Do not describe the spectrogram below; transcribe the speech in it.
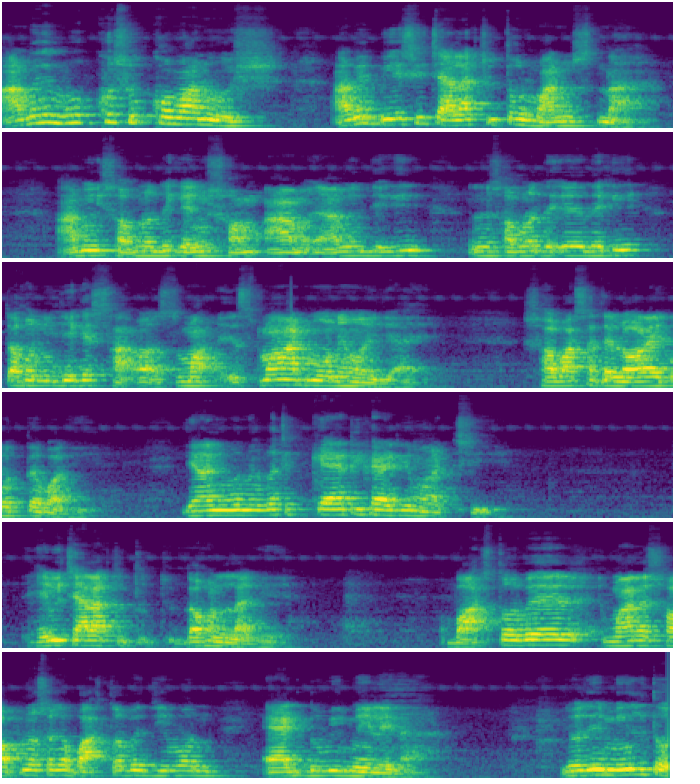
আমি মুখ্য সূক্ষ্ম মানুষ, আমি বেশি চালাক চুতোর মানুষ না। আমি স্বপ্ন দেখি, আমি আমি দেখি, স্বপ্ন দেখি তখন নিজেকে স্মার্ট মনে হয়ে যায়। সবার সাথে লড়াই করতে পারি। যে আমি মনে করছি ক্যাটি ফ্যাটি মারছি। হেভি চালাক তখন লাগে। বাস্তবের মানে স্বপ্নের সঙ্গে বাস্তবের জীবন এক দুবি মেলে না। যদি মিলতো,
